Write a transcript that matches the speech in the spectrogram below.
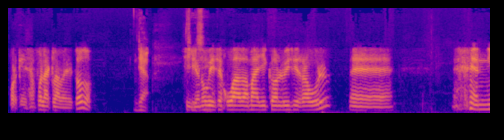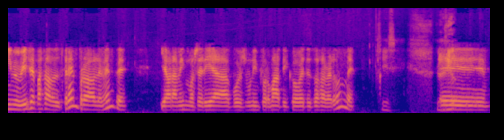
Porque esa fue la clave de todo. Ya. Si Sí, yo no sí. hubiese jugado a Magic con Luis y Raúl, eh, ni me hubiese pasado el tren probablemente. Y ahora mismo sería pues un informático, vete tú a saber dónde. Sí, sí. Eh,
